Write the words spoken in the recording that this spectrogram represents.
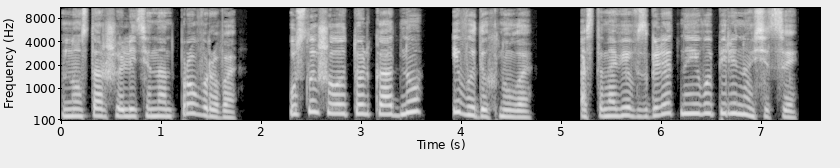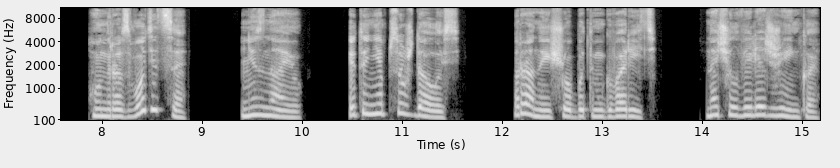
Но старший лейтенант Проворова услышала только одно и выдохнула, остановив взгляд на его переносице. Он разводится? Не знаю. Это не обсуждалось. Рано еще об этом говорить. Начал вилять Женька.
